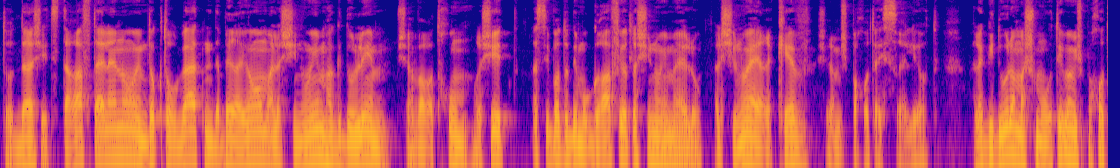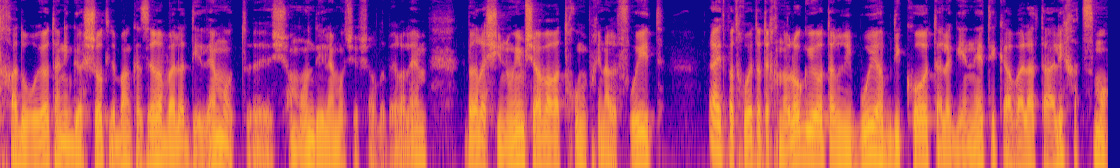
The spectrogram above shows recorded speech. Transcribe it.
תודה שהצטרפת אלינו. עם דוקטור גת נדבר היום על השינויים הגדולים שעבר התחום. ראשית, הסיבות הדמוגרפיות לשינויים האלו, על שינוי ההרכב של המשפחות הישראליות, על הגידול המשמעותי במשפחות חד-הוריות הניגשות לבנק הזרע ועל הדילמות, יש המון דילמות שאפשר לדבר עליהן, נדבר על השינויים שעבר התחום מבחינה רפואית, על ההתפתחויות הטכנולוגיות, על ריבוי הבדיקות, על הגנטיקה ועל התהליך עצמו,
